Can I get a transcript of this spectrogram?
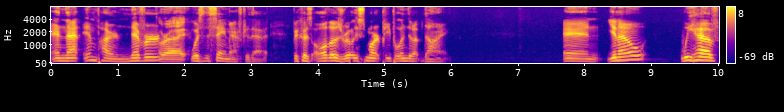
And that empire never right. was the same after that because all those really smart people ended up dying. And, you know, we have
